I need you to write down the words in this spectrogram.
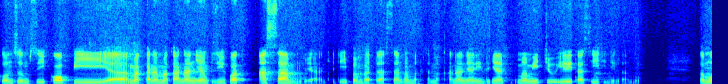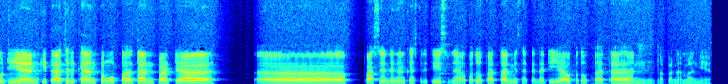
konsumsi kopi ya makanan-makanan yang bersifat asam ya. Jadi pembatasan pembatasan makanan yang intinya memicu iritasi dinding lambung kemudian kita ajarkan pengobatan pada eh, pasien dengan gastritis ya obat-obatan misalkan tadi ya obat-obatan apa namanya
